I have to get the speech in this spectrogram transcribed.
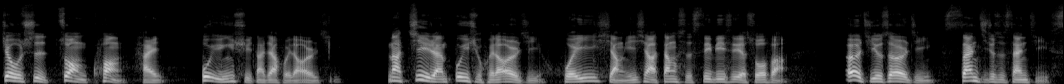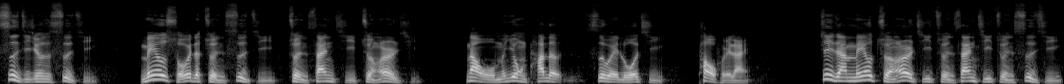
就是状况还不允许大家回到二级。那既然不允许回到二级，回想一下当时 CDC 的说法，二级就是二级，三级就是三级，四级就是四级。没有所谓的准四级、准三级、准二级，那我们用他的思维逻辑套回来，既然没有准二级、准三级、准四级，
